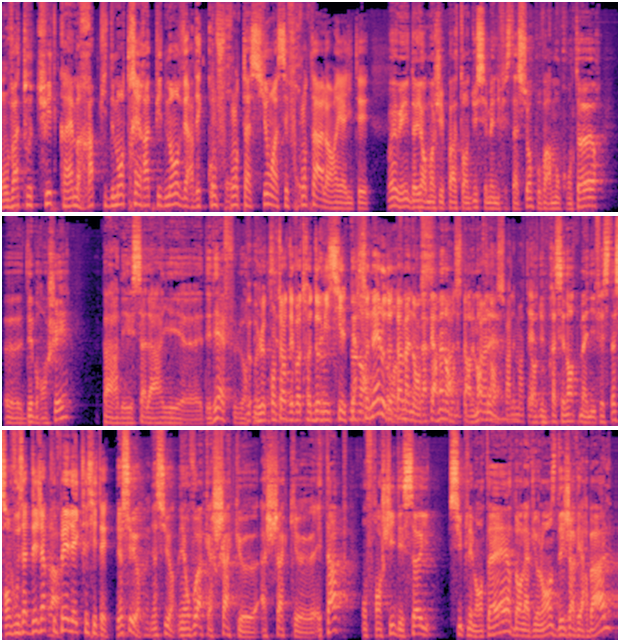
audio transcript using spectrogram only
on, va tout de suite, quand même, rapidement, très rapidement, vers des confrontations assez frontales en réalité. Oui, oui. D'ailleurs, moi, je n'ai pas attendu ces manifestations pour voir mon compteur euh, débranché par des salariés euh, d'EDF. Le, compteur de votre domicile personnel ou de permanence La permanence, parlementaire, Lors d'une précédente manifestation. On vous a déjà coupé l'électricité Bien sûr, bien sûr. Mais on voit qu'à chaque, euh, à chaque étape, on franchit des seuils supplémentaires dans la violence déjà verbale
